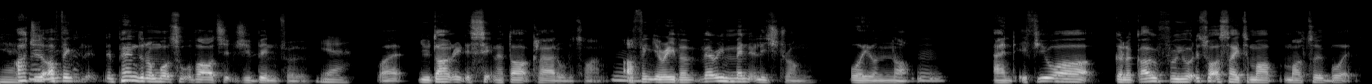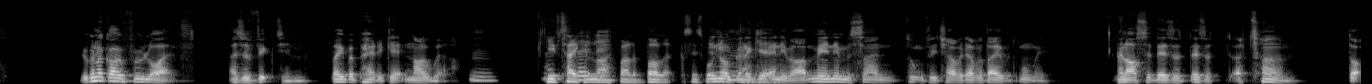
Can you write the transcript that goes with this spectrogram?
Yeah. I just, I think, depending on what sort of hardships you've been through, Yeah. right, you don't need to sit in a dark cloud all the time. I Mm. think you're either very mentally strong or you're not. Mm. And if you are going to go through your, this is what I say to my, my two boys. You're going to go through life as a victim, be prepared to get nowhere. Mm. You've taken life by the bollocks, is what You're you've not going to get anywhere. Me and him were saying, talking to each other the other day, weren't we? And I said, there's a there's a, a term that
